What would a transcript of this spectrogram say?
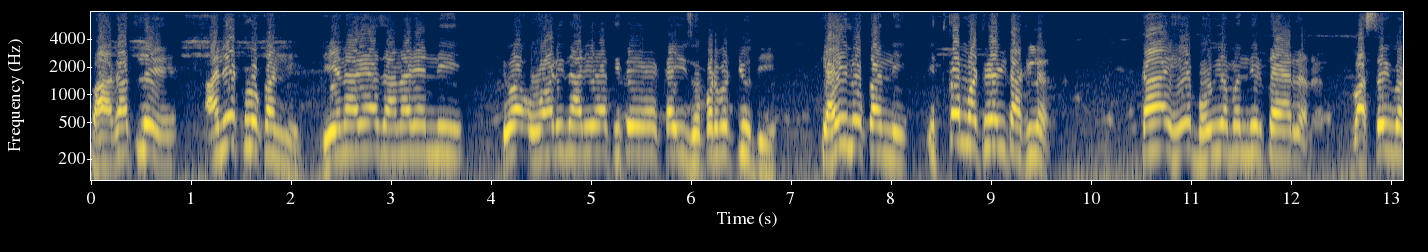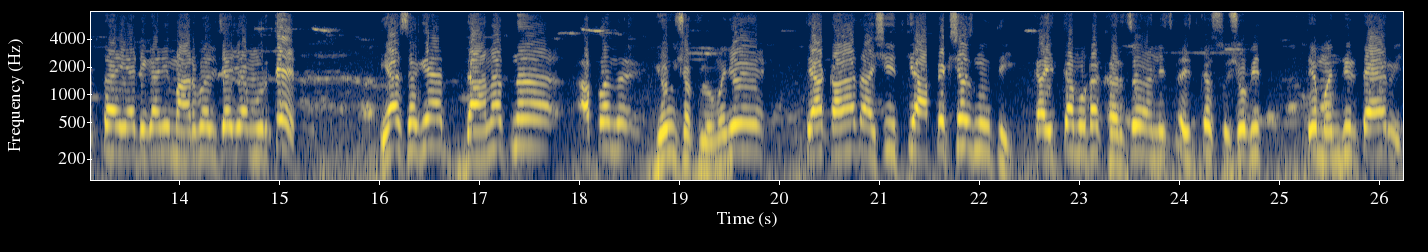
भागातले अनेक लोकांनी येणाऱ्या जाणाऱ्यांनी किंवा ओवाडी नालीला तिथे काही झोपडपट्टी होती त्याही लोकांनी इतकं मटेरियल टाकलं का हे भव्य मंदिर तयार झालं. वास्तविक बघता या ठिकाणी मार्बलच्या ज्या मूर्त्या आहेत या सगळ्या दानातनं आपण घेऊ शकलो. म्हणजे त्या काळात अशी इतकी अपेक्षाच नव्हती का इतका मोठा खर्च आणि इतकं इतकं सुशोभित ते मंदिर तयार होईल.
